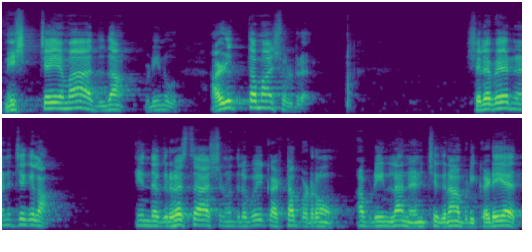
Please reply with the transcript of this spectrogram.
நிச்சயமாக அதுதான் அப்படின்னு அழுத்தமாக சொல்கிறார் சில பேர் நினச்சிக்கலாம் இந்த கிரகஸ்தாசிரமத்தில் போய் கஷ்டப்படுறோம் அப்படின்லாம் நினச்சிக்கிறான். அப்படி கிடையாது.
